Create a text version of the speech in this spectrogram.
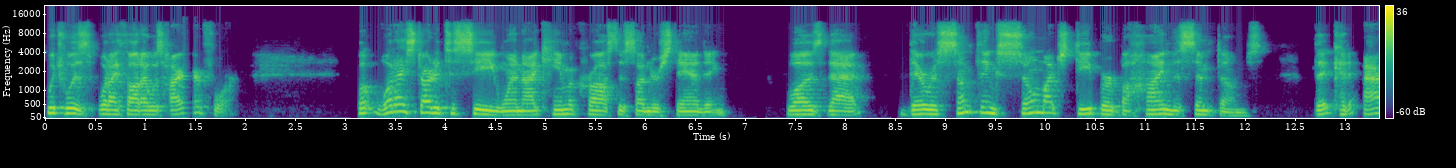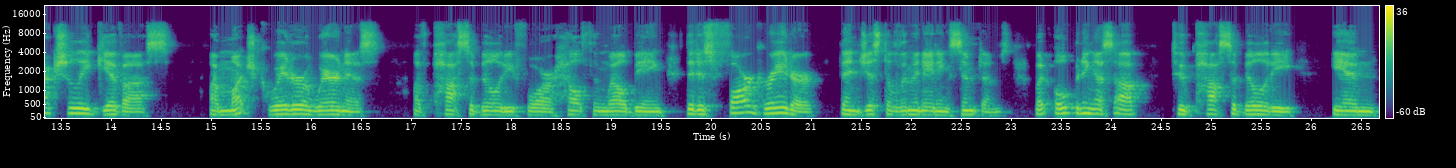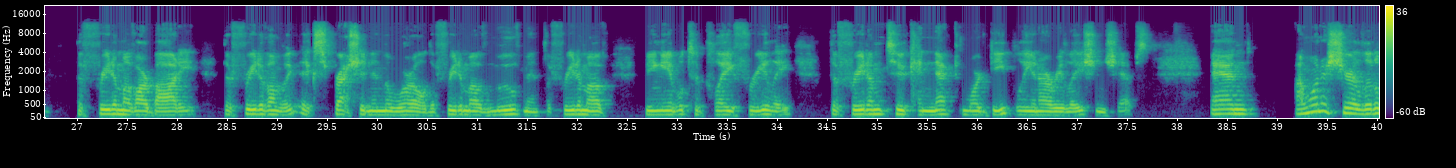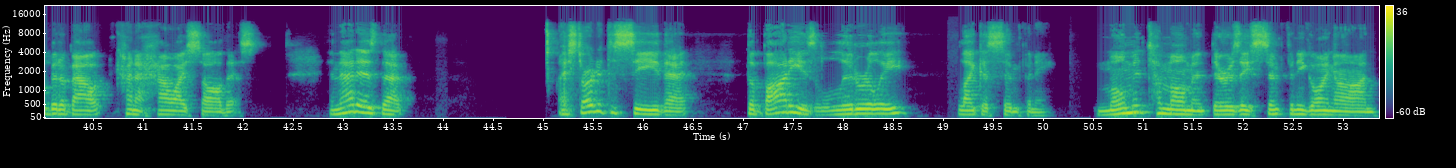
which was what I thought I was hired for. But what I started to see when I came across this understanding was that there was something so much deeper behind the symptoms that could actually give us a much greater awareness of possibility for our health and well being that is far greater than just eliminating symptoms, but opening us up to possibility in the freedom of our body, the freedom of expression in the world, the freedom of movement, the freedom of being able to play freely, the freedom to connect more deeply in our relationships. And I want to share a little bit about kind of how I saw this. And that is that I started to see that the body is literally like a symphony. Moment to moment, there is a symphony going on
